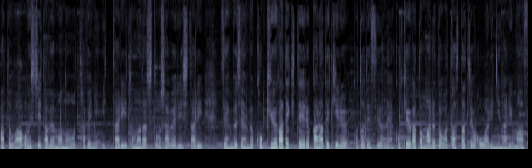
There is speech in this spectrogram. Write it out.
あとは美味しい食べ物を食べに行ったり友達とおしゃべりしたり全部全部呼吸ができているからできることですよね。呼吸が止まると私たちは終わりになります。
